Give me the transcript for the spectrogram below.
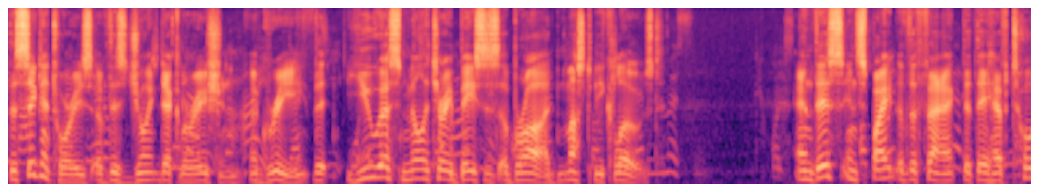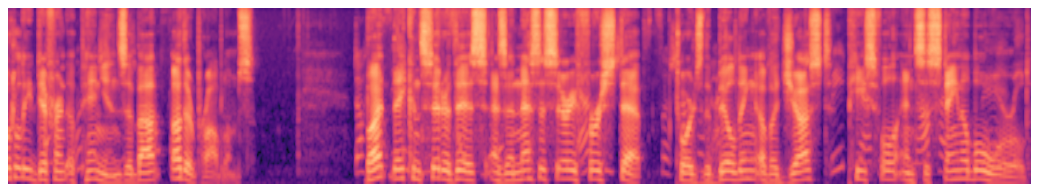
The signatories of this joint declaration agree that U.S. military bases abroad must be closed. And this in spite of the fact that they have totally different opinions about other problems. But they consider this as a necessary first step towards the building of a just, peaceful, and sustainable world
